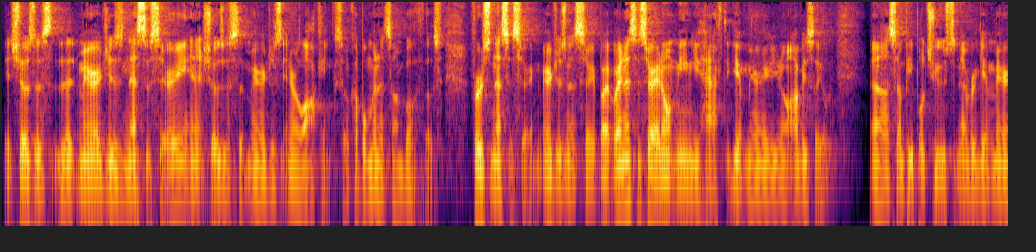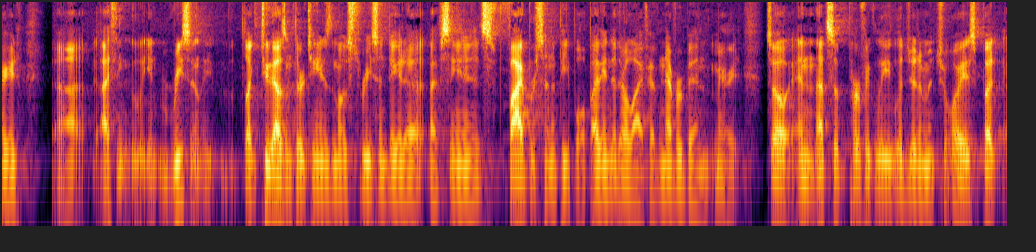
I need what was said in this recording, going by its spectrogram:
It shows us that marriage is necessary, and it shows us that marriage is interlocking. So, a couple minutes on both of those. First, necessary. Marriage is necessary. By, by necessary, I don't mean you have to get married. You know, obviously, uh, some people choose to never get married. uh, I think recently, like 2013 is the most recent data I've seen. It's 5% of people by the end of their life have never been married. So, and that's a perfectly legitimate choice. But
